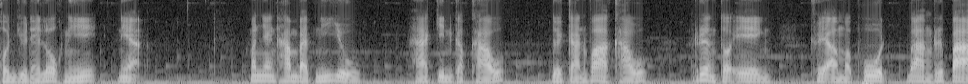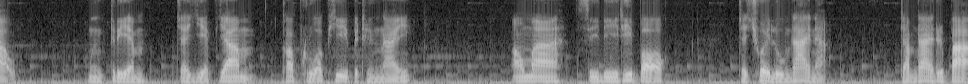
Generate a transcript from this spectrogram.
คนอยู่ในโลกนี้เนี่ย มันยังทำแบบนี้อยู่ หากินกับเขา โดยการว่าเขา เรื่องตัวเองเคยเอามาพูดบ้างหรือเปล่า มึงเตรียมจะเหยียบย่ำครอบครัวพี่ไปถึงไหน เอามาซีดีที่บอก จะช่วยลุงได้น่ะจำได้หรือเปล่า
